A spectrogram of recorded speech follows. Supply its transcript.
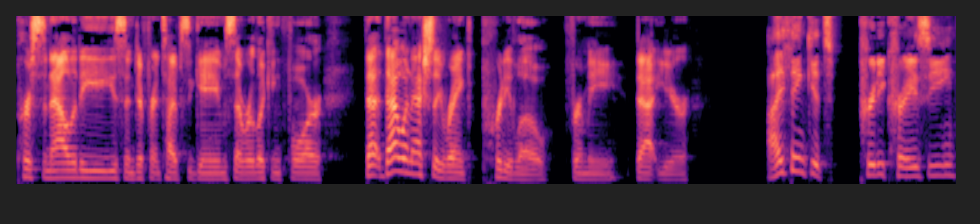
personalities and different types of games that we're looking for. That that one actually ranked pretty low for me that year. I think it's pretty crazy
